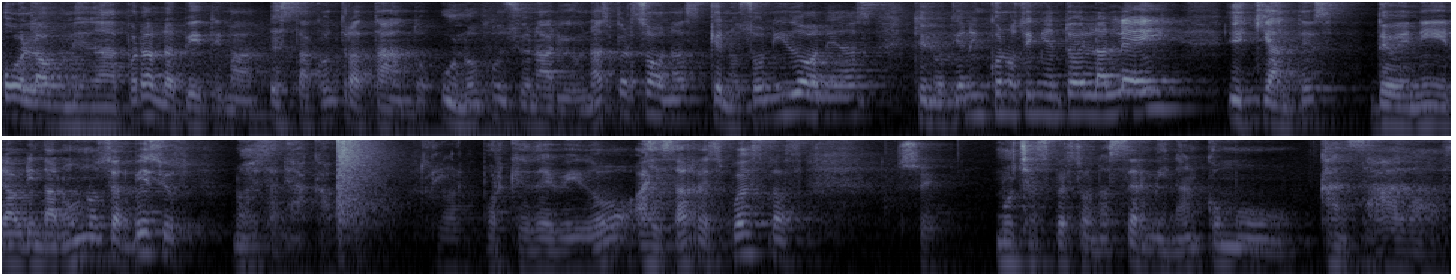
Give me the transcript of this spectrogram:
o la unidad para las víctimas está contratando unos funcionarios, unas personas que no son idóneas, que no tienen conocimiento de la ley y que antes de venir a brindarnos unos servicios nos están acabando. Claro. Porque debido a esas respuestas, muchas personas terminan como cansadas,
